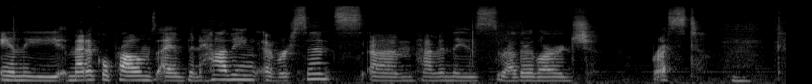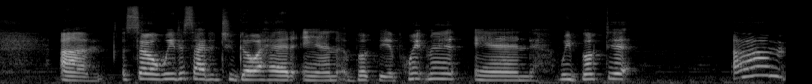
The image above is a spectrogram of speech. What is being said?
and the medical problems I have been having ever since um, having these rather large breasts. Um, so we decided to go ahead and book the appointment and we booked it, um,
